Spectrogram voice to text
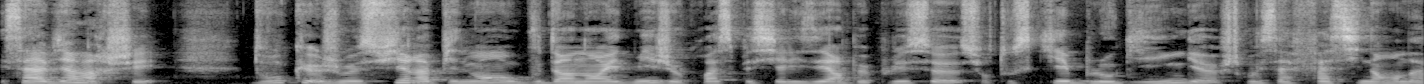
et ça a bien marché. Donc je me suis rapidement, au bout d'un an et demi, je crois, spécialisée un peu plus euh, sur tout ce qui est blogging. Je trouvais ça fascinant de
